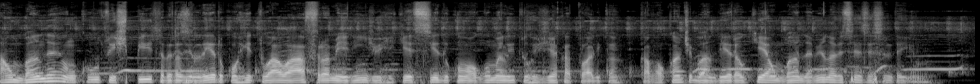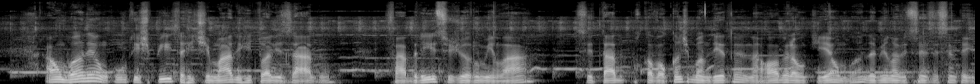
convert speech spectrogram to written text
A Umbanda é um culto espírita brasileiro com ritual afro-ameríndio enriquecido com alguma liturgia católica. Cavalcante Bandeira, O que é Umbanda, 1961. A Umbanda é um culto espírita ritmado e ritualizado. Fabrício de Orumilá, citado por Cavalcante Bandeira na obra O que é Umbanda, 1961.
